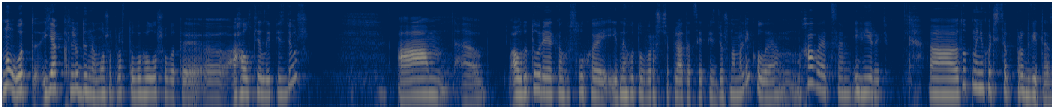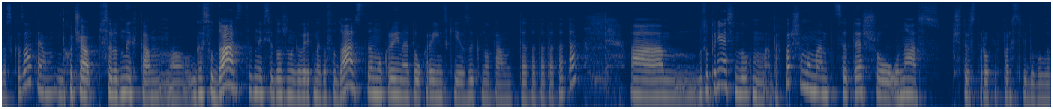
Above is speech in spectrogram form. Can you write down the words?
ну, от, як людина може просто виголошувати е, оголтілий піздьош, а е, аудиторія, яка його слухає і не готова розщепляти цей піздьош на молекули, хаває це і вірить. Тут мені хочеться про дві тези сказати. Хоча серед них там государственний, всі повинні говорити на государственном, Україна це український язик, ну там та-та-та-та-та-та. Зупиняюся на двох моментах. Перший момент це те, що у нас 400 років переслідували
